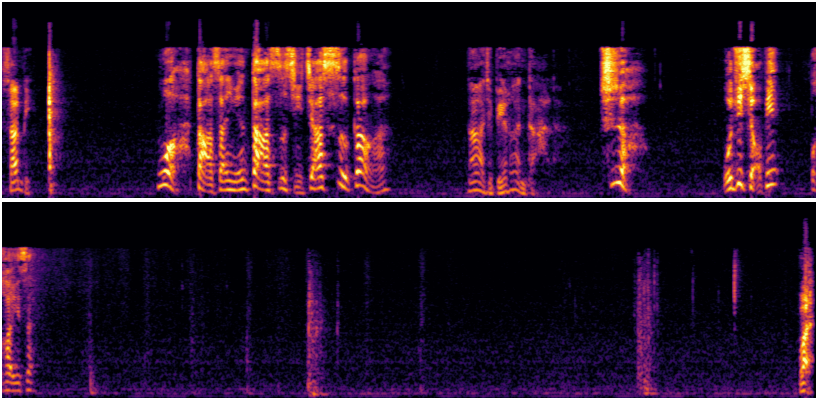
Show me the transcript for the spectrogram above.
三笔，哇，大三元大四喜加四杠啊！那就别乱打了。是啊，我去小便，不好意思。喂，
